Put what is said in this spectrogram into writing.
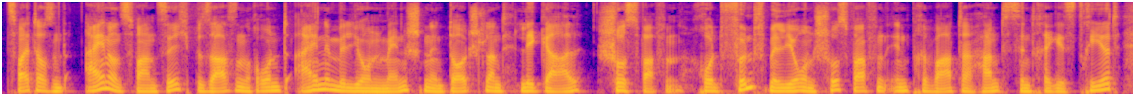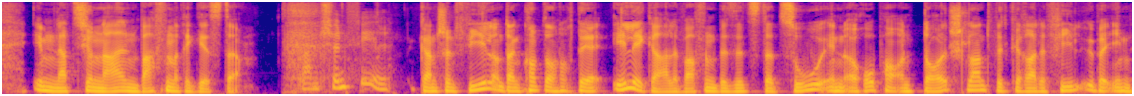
2021 besaßen rund eine Million Menschen in Deutschland legal Schusswaffen. Rund fünf Millionen Schusswaffen in privater Hand sind registriert im nationalen Waffenregister. Ganz schön viel. Ganz schön viel. Und dann kommt auch noch der illegale Waffenbesitz dazu. In Europa und Deutschland wird gerade viel über ihn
